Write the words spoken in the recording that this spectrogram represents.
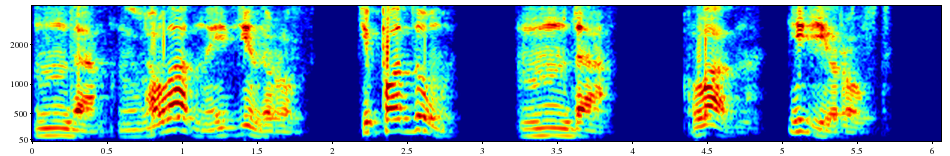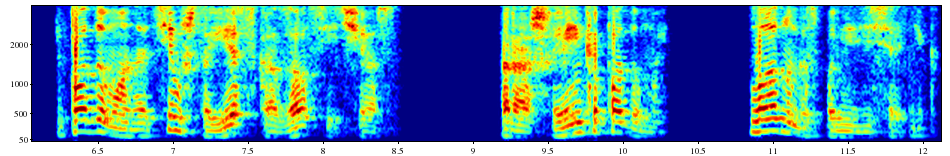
Да, ладно, иди, народ. И подумай, М-да. Ладно, иди, Ролд. И подумай над тем, что я сказал сейчас. Хорошенько подумай. Ладно, господин десятник.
